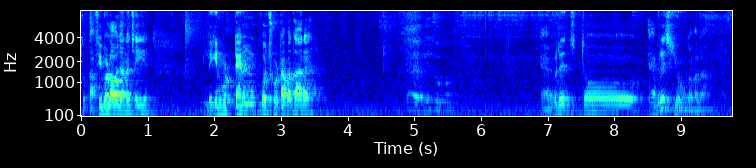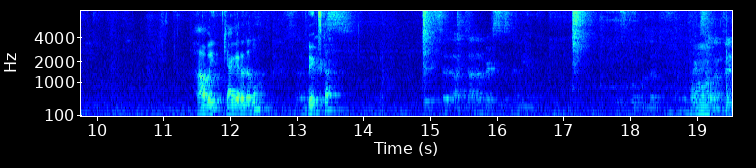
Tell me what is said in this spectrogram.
तो काफ़ी बड़ा हो जाना चाहिए। लेकिन वो टेन को छोटा बता रहा है। एवरेज तो एवरेज क्यों होगा भला? हाँ भाई, क्या कह रहे थे तुम? बिट्स का? हम्म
